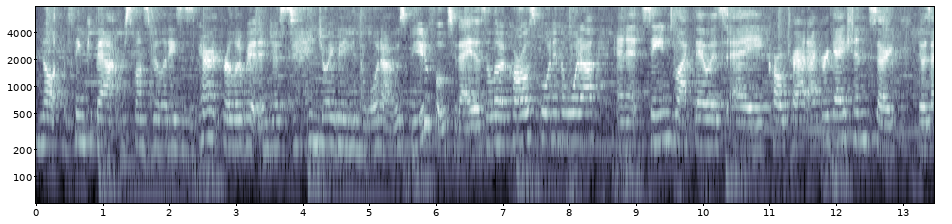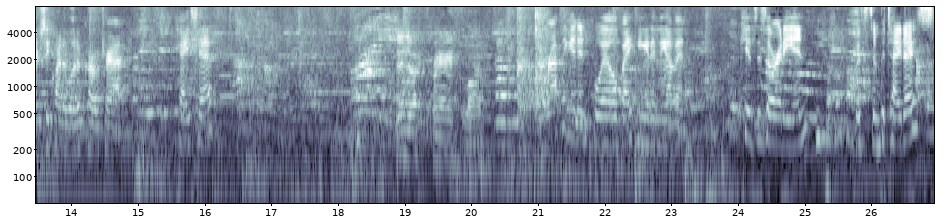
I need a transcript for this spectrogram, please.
not think about responsibilities as a parent for a little bit and just enjoy being in the water. It was beautiful today. There's a lot of coral spawn in the water and it seemed like there was a coral trout aggregation so there was actually quite a lot of coral trout. Okay chef, Ginger, bring a line. wrapping it in foil, baking it in the oven. Kids is already in with some potatoes.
